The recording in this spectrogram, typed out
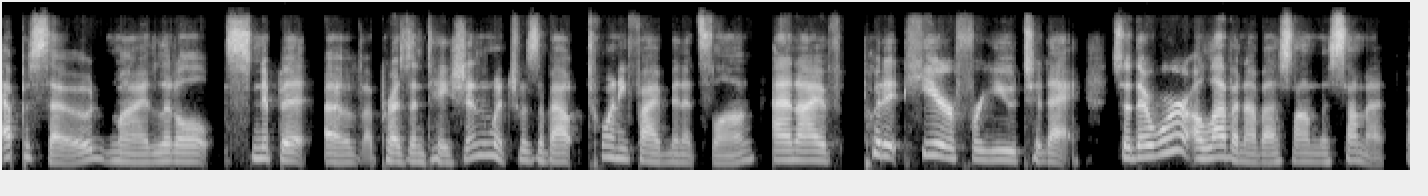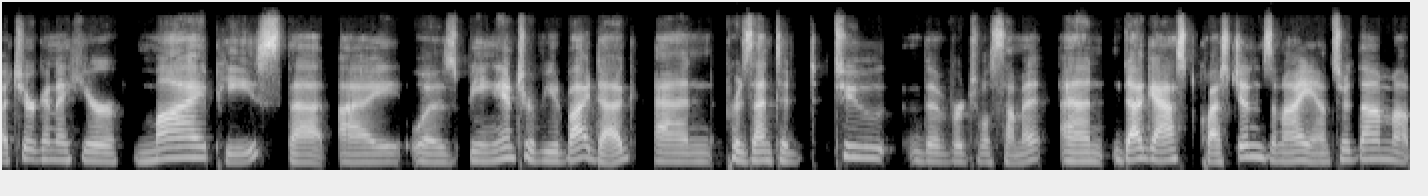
episode, my little snippet of a presentation, which was about 25 minutes long, and I've put it here for you today. So there were 11 of us on the summit, but you're going to hear my piece that I was being interviewed by Doug and presented to the virtual summit. And Doug asked questions and I answered them, uh,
